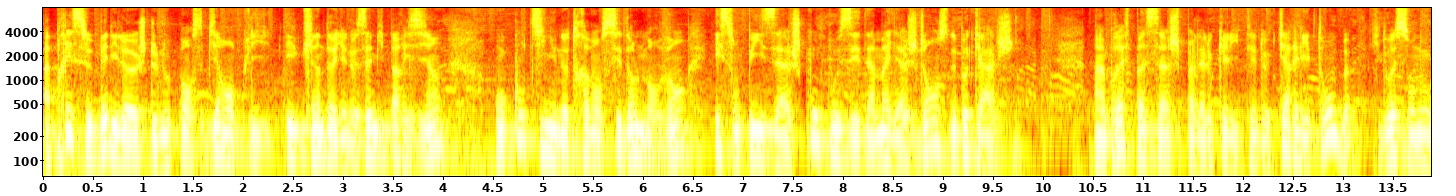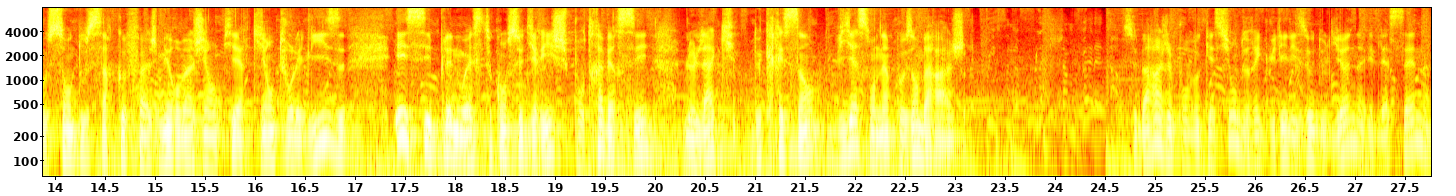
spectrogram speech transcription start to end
Après ce bel éloge de nos penses bien remplies et clin d'œil à nos amis parisiens, on continue notre avancée dans le Morvan et son paysage composé d'un maillage dense de bocages. Un bref passage par la localité de Carré-les-Tombes, qui doit son nom aux 112 sarcophages mérovingiens en pierre qui entourent l'église, et c'est plein ouest qu'on se dirige pour traverser le lac de Crescent via son imposant barrage. Ce barrage a pour vocation de réguler les eaux de Lyon et de la Seine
